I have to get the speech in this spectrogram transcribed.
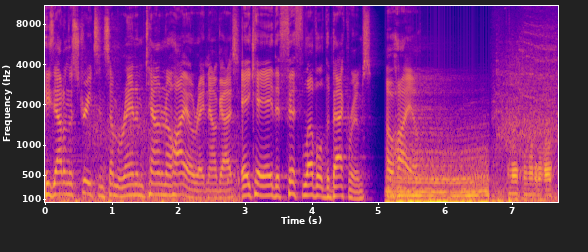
He's out on the streets in some random town in Ohio right now, guys. AKA the fifth level of the back rooms, Ohio. Imagine one of the houses.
